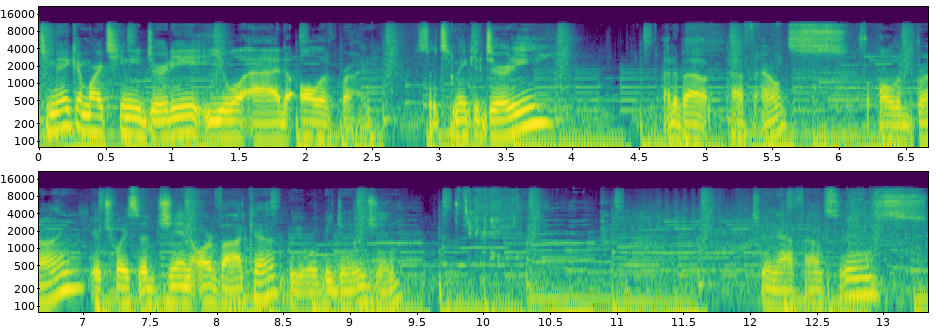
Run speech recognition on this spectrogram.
To make a martini dirty, you will add olive brine. So to make it dirty, add about half ounce of olive brine, your choice of gin or vodka. We will be doing gin. Two and a half ounces.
